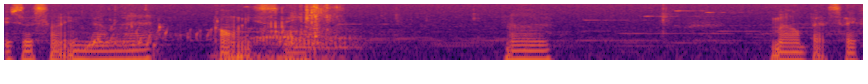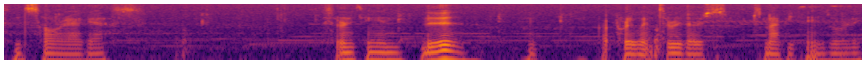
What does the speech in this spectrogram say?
is there something down there? Can't really see. No. Well, better safe than sorry, I guess. Is there anything in? Ugh. I probably went through those snappy things already.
